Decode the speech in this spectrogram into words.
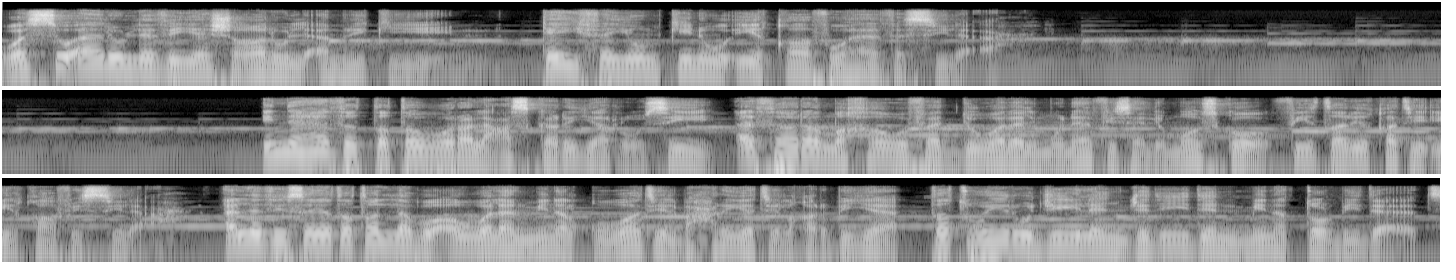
والسؤال الذي يشغل الأمريكيين كيف يمكن إيقاف هذا السلاح؟ إن هذا التطور العسكري الروسي أثار مخاوف الدول المنافسة لموسكو في طريقة إيقاف السلاح الذي سيتطلب اولا من القوات البحرية الغربية تطوير جيل جديد من التوربيدات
